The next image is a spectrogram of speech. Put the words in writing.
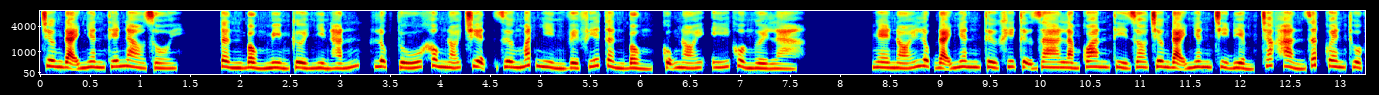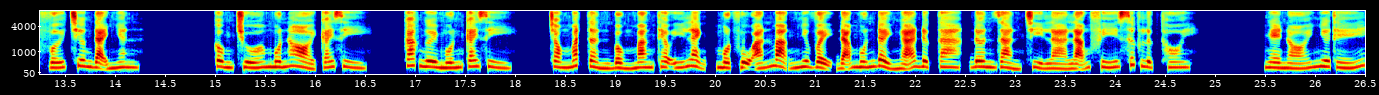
Trương Đại Nhân thế nào rồi? Tần bồng mỉm cười nhìn hắn, Lục Tú không nói chuyện, dương mắt nhìn về phía tần bồng, cũng nói ý của người là. Nghe nói lục đại nhân từ khi tự ra làm quan thì do trương đại nhân chỉ điểm chắc hẳn rất quen thuộc với trương đại nhân. Công chúa muốn hỏi cái gì? Các ngươi muốn cái gì? Trong mắt tần bồng mang theo ý lạnh, một vụ án mạng như vậy đã muốn đẩy ngã được ta, đơn giản chỉ là lãng phí sức lực thôi. Nghe nói như thế,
